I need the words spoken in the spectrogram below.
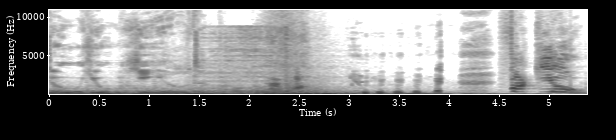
Do you yield? Fuck you!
